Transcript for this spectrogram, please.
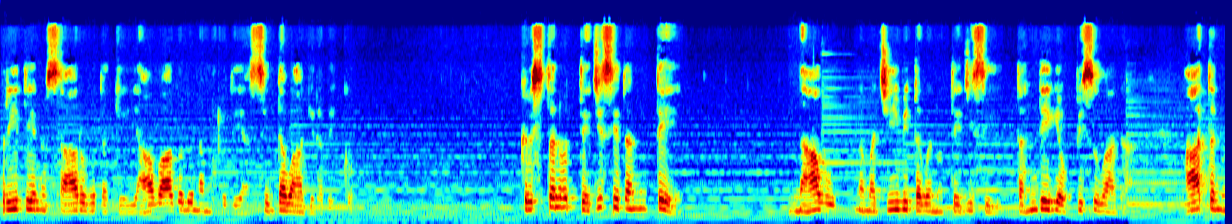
ಪ್ರೀತಿಯನ್ನು ಸಾರುವುದಕ್ಕೆ ಯಾವಾಗಲೂ ನಮ್ಮ ಹೃದಯ ಸಿದ್ಧವಾಗಿರಬೇಕು. ಕ್ರಿಸ್ತನು ತ್ಯಜಿಸಿದಂತೆ ನಾವು ನಮ್ಮ ಜೀವಿತವನ್ನು ತ್ಯಜಿಸಿ ತಂದೆಗೆ ಒಪ್ಪಿಸುವಾಗ ಆತನು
